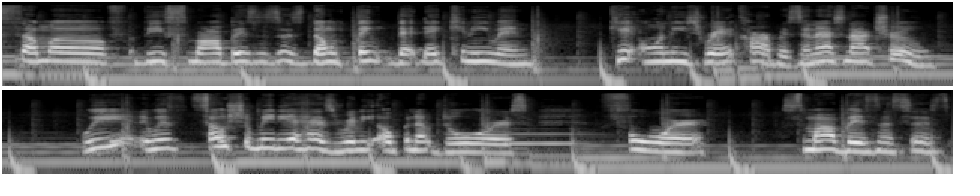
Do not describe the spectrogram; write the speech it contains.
some of these small businesses don't think that they can even get on these red carpets, and that's not true. We with social media has really opened up doors for small businesses,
